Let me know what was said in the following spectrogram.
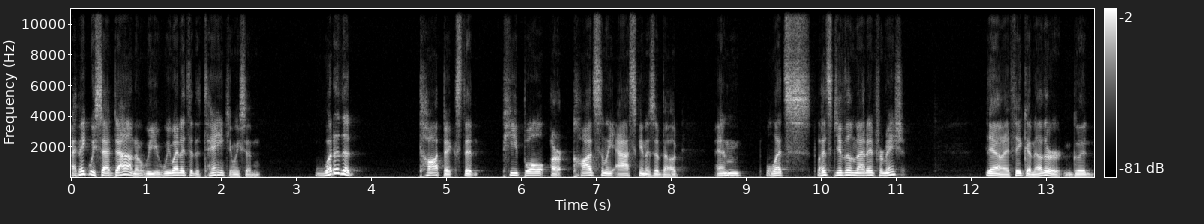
I think we sat down and we we went into the tank and we said, what are the topics that people are constantly asking us about? And let's let's give them that information. Yeah, and I think another good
